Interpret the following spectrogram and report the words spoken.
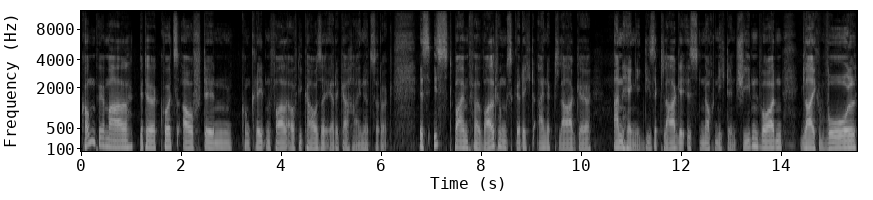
Kommen wir mal bitte kurz auf den konkreten Fall, auf die Causa Erika Heine zurück. Es ist beim Verwaltungsgericht eine Klage anhängig. Diese Klage ist noch nicht entschieden worden. Gleichwohl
